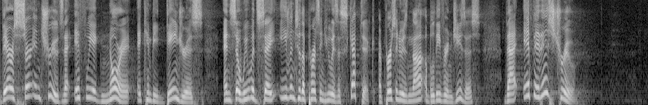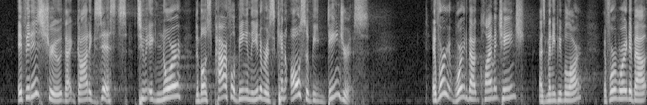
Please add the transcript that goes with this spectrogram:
there are certain truths that if we ignore it, it can be dangerous. And so we would say, even to the person who is a skeptic, a person who is not a believer in Jesus, that if it is true, if it is true that God exists, to ignore the most powerful being in the universe can also be dangerous. If we're worried about climate change, as many people are, if we're worried about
